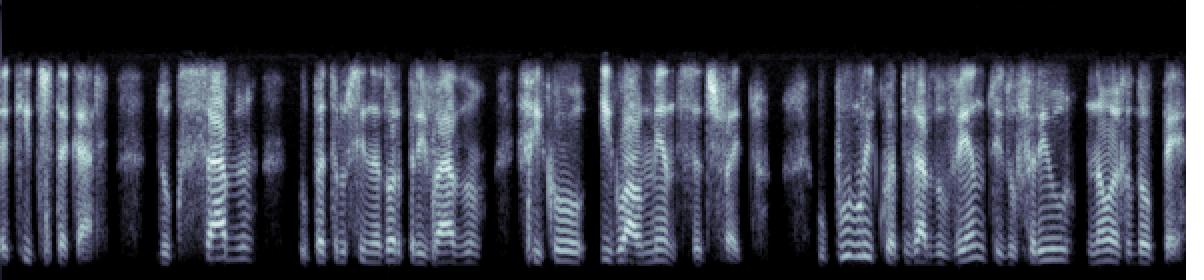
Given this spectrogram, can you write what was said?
aqui destacar. Do que se sabe, o patrocinador privado ficou igualmente satisfeito. O público, apesar do vento e do frio, não arredou pé.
